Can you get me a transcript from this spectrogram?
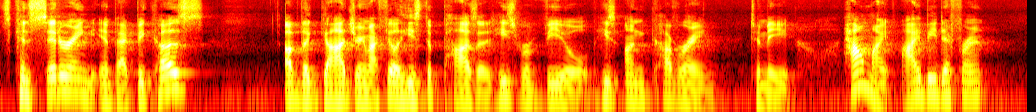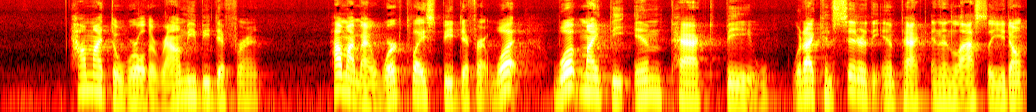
It's considering the impact. Because of the God dream, I feel He's deposited, He's revealed, He's uncovering to me. How might I be different? How might the world around me be different? How might my workplace be different? What, what might the impact be? Would I consider the impact? And then lastly, you don't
